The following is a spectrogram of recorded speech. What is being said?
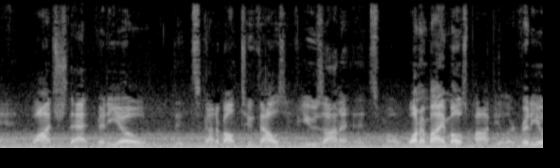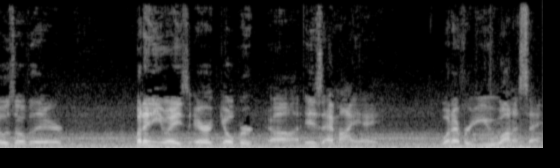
and watch that video. It's got about 2,000 views on it. It's one of my most popular videos over there. But anyways, Arik Gilbert uh, is MIA, whatever you want to say.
